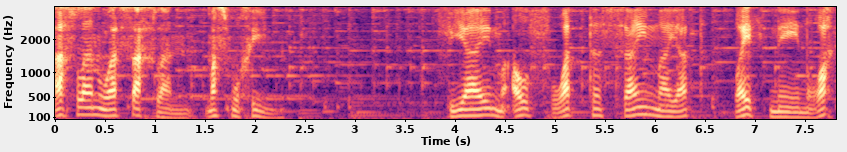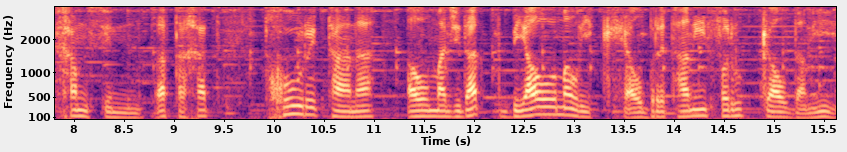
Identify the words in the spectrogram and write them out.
أهلا وسهلا مسموخين في عام ألف وتسعمائة واثنين وخمسين رتخت خورتانا المجدات بالملك البريطاني فاروق الدمي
